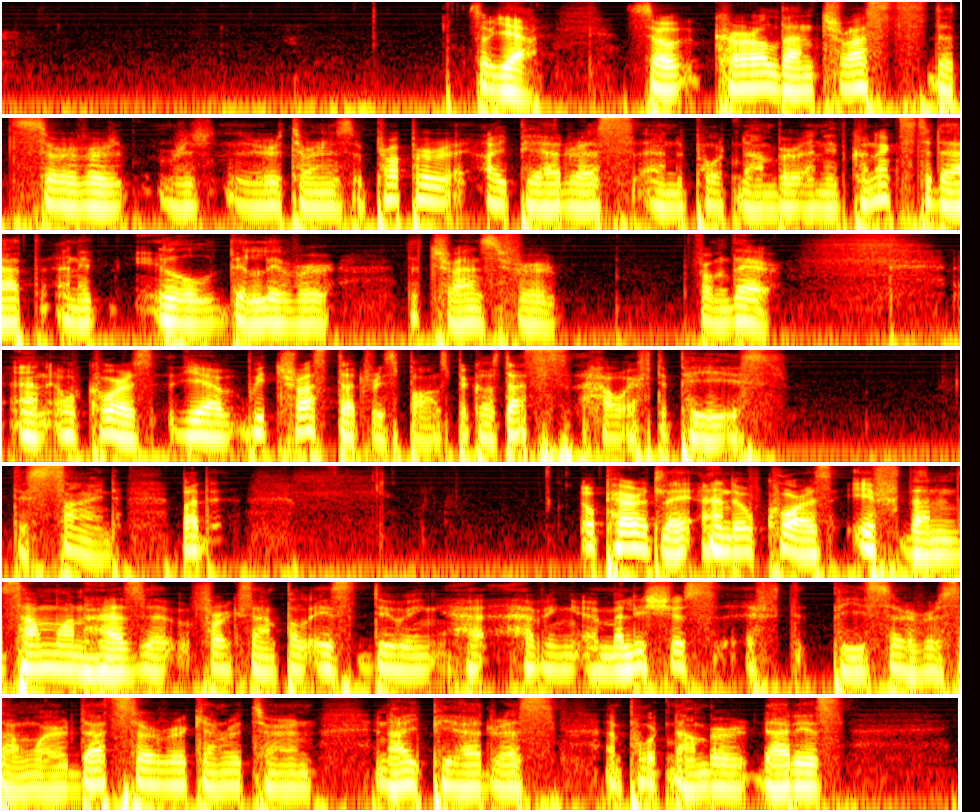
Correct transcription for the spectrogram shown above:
So yeah, so curl then trusts that server re returns a proper IP address and a port number and it connects to that and it, it'll deliver the transfer from there. And of course, yeah, we trust that response because that's how FTP is designed. But apparently, and of course, if then someone has, a, for example, is doing ha having a malicious FTP server somewhere, that server can return an IP address and port number that is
